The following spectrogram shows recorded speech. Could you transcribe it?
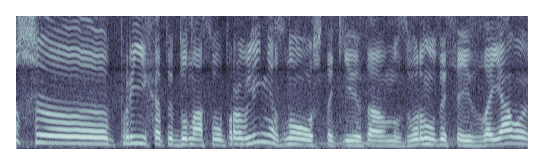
ж приїхати до нас в управління, знову ж таки, там звернутися із заявою.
